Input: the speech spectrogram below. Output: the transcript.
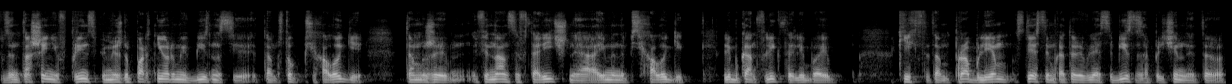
взаимоотношения, в принципе, между партнерами в бизнесе, там столько психологии, там уже финансы вторичные, а именно психология либо конфликта, либо каких-то там проблем, следствием которой является бизнес, а причина это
